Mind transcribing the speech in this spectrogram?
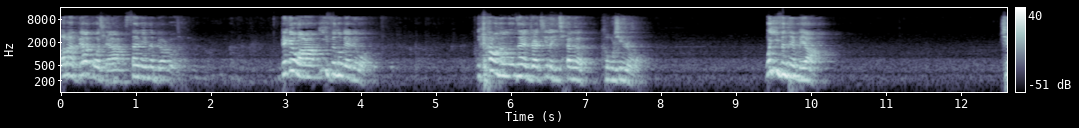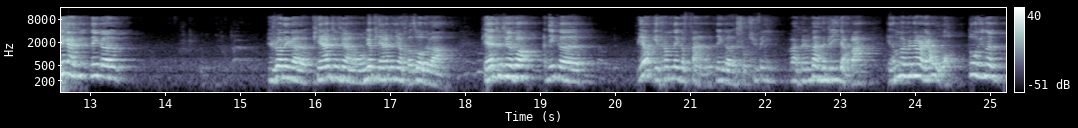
老板不要给我钱啊，三年内不要给我钱，别给我啊，一分都别给我。你看我能不能在你这儿积累一千个客户信任我？我一分钱不要。谁敢跟那个，比如说那个平安证券，我们跟平安证券合作，对吧？平安证券说那个不要给他们那个返那个手续费万分万分之一点八，给他们万分之二点五，多余的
